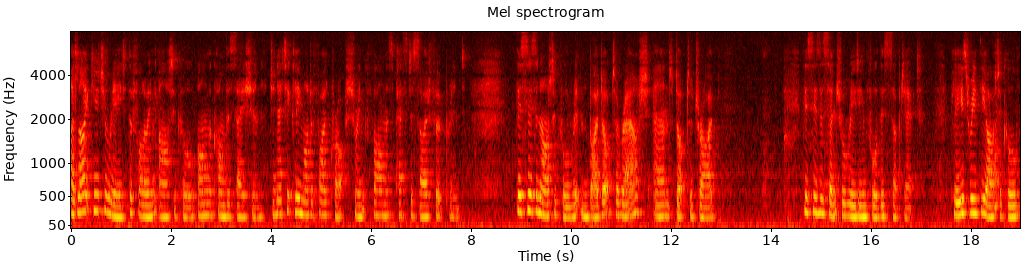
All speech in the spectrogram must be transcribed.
I'd like you to read the following article on the conversation Genetically Modified Crops Shrink Farmers' Pesticide Footprint. This is an article written by Dr. Rausch and Dr. Tribe. This is essential reading for this subject. Please read the article,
